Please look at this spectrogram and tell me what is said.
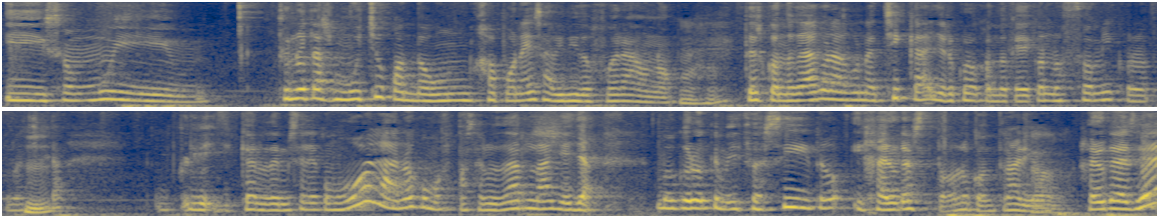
y son muy. Tú notas mucho cuando un japonés ha vivido fuera o no. Entonces cuando queda con alguna chica, yo recuerdo cuando quedé con Nozomi, con una chica, y claro, de mí salió como hola, ¿no? Como para saludarla, y ella, me acuerdo que me hizo así, ¿no? Y Haruka es todo lo contrario. Claro. Haruka es, ¡eh!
